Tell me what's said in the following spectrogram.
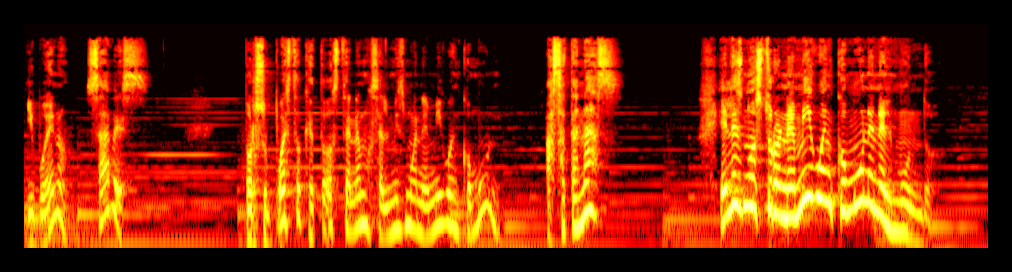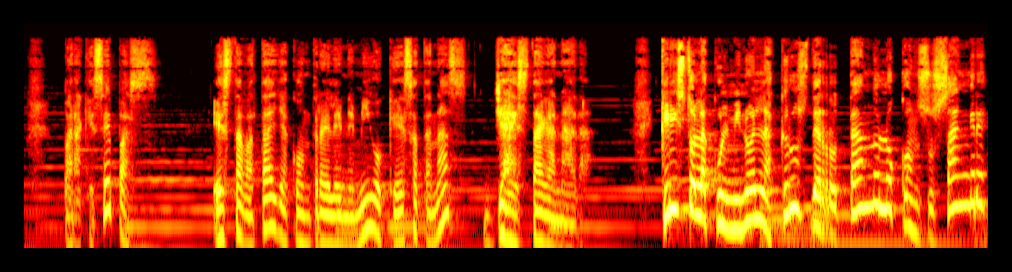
Y bueno, sabes, por supuesto que todos tenemos el mismo enemigo en común, a Satanás. Él es nuestro enemigo en común en el mundo. Para que sepas, esta batalla contra el enemigo que es Satanás ya está ganada. Cristo la culminó en la cruz derrotándolo con su sangre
